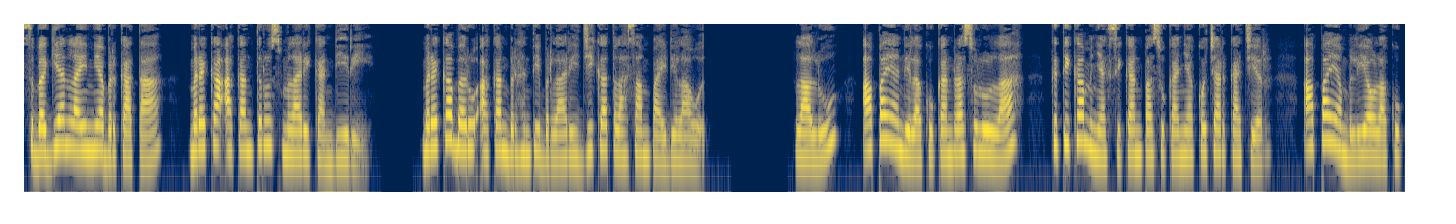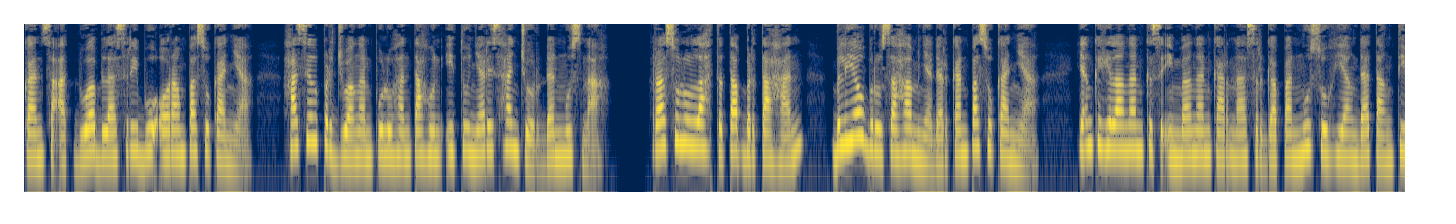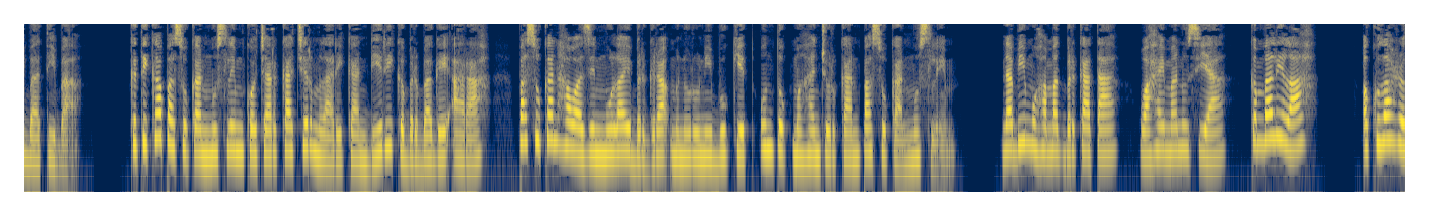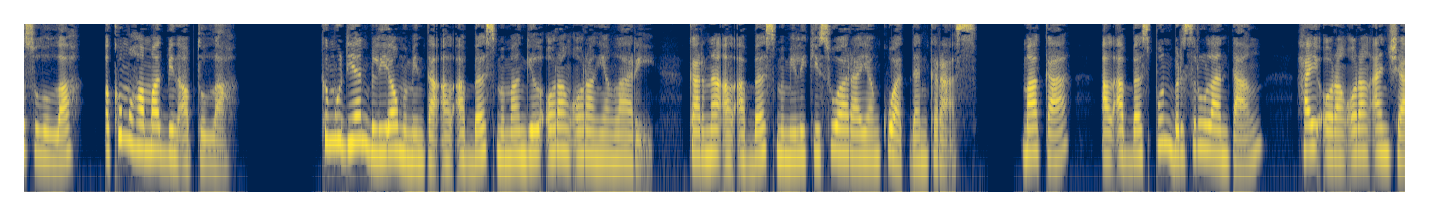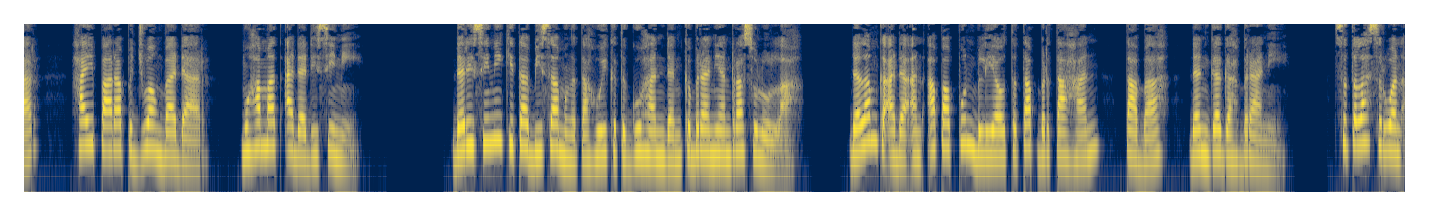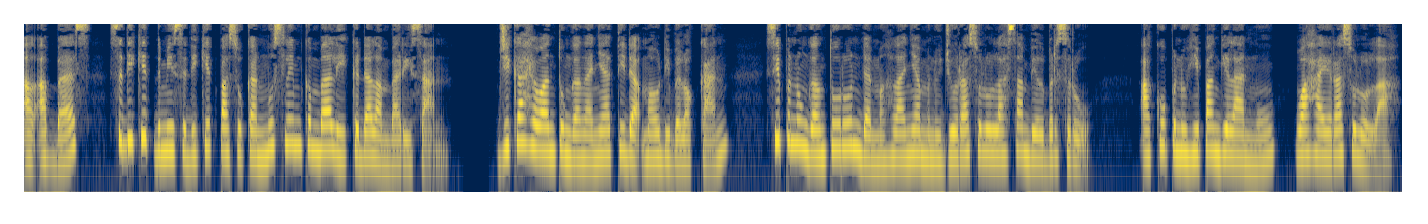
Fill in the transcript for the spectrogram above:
Sebagian lainnya berkata, mereka akan terus melarikan diri. Mereka baru akan berhenti berlari jika telah sampai di laut. Lalu, apa yang dilakukan Rasulullah ketika menyaksikan pasukannya kocar kacir, apa yang beliau lakukan saat 12.000 orang pasukannya, hasil perjuangan puluhan tahun itu nyaris hancur dan musnah. Rasulullah tetap bertahan, beliau berusaha menyadarkan pasukannya, yang kehilangan keseimbangan karena sergapan musuh yang datang tiba-tiba. Ketika pasukan muslim kocar kacir melarikan diri ke berbagai arah, pasukan Hawazin mulai bergerak menuruni bukit untuk menghancurkan pasukan muslim. Nabi Muhammad berkata, Wahai manusia, kembalilah. Akulah Rasulullah, Aku Muhammad bin Abdullah. Kemudian beliau meminta Al-Abbas memanggil orang-orang yang lari, karena Al-Abbas memiliki suara yang kuat dan keras. Maka, Al-Abbas pun berseru lantang, Hai orang-orang Ansyar, hai para pejuang badar, Muhammad ada di sini. Dari sini kita bisa mengetahui keteguhan dan keberanian Rasulullah. Dalam keadaan apa pun beliau tetap bertahan, tabah, dan gagah berani. Setelah seruan Al-Abbas, sedikit demi sedikit pasukan muslim kembali ke dalam barisan. Jika hewan tunggangannya tidak mau dibelokkan, si penunggang turun dan menghelanya menuju Rasulullah sambil berseru, Aku penuhi panggilanmu, wahai Rasulullah.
